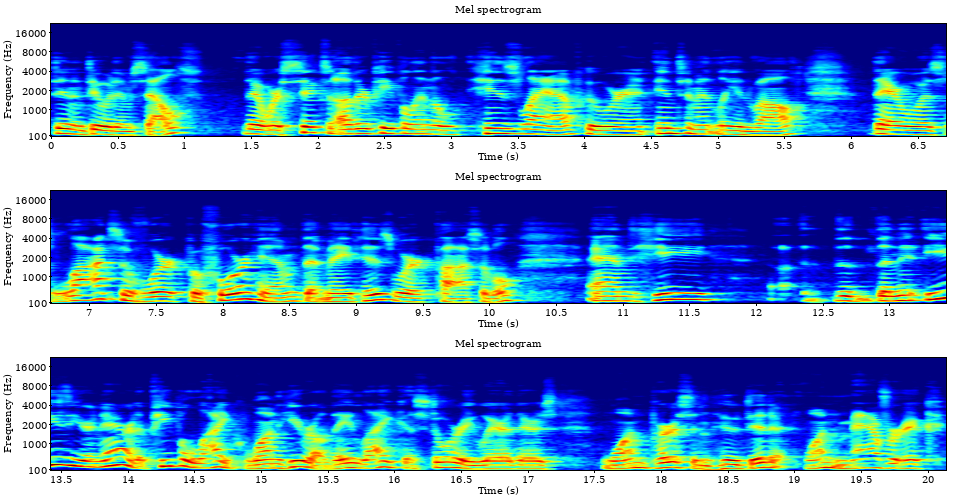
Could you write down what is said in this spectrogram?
didn't do it himself. There were six other people in the, his lab who were intimately involved. There was lots of work before him that made his work possible. And he, the, the easier narrative, people like one hero. They like a story where there's one person who did it, one maverick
